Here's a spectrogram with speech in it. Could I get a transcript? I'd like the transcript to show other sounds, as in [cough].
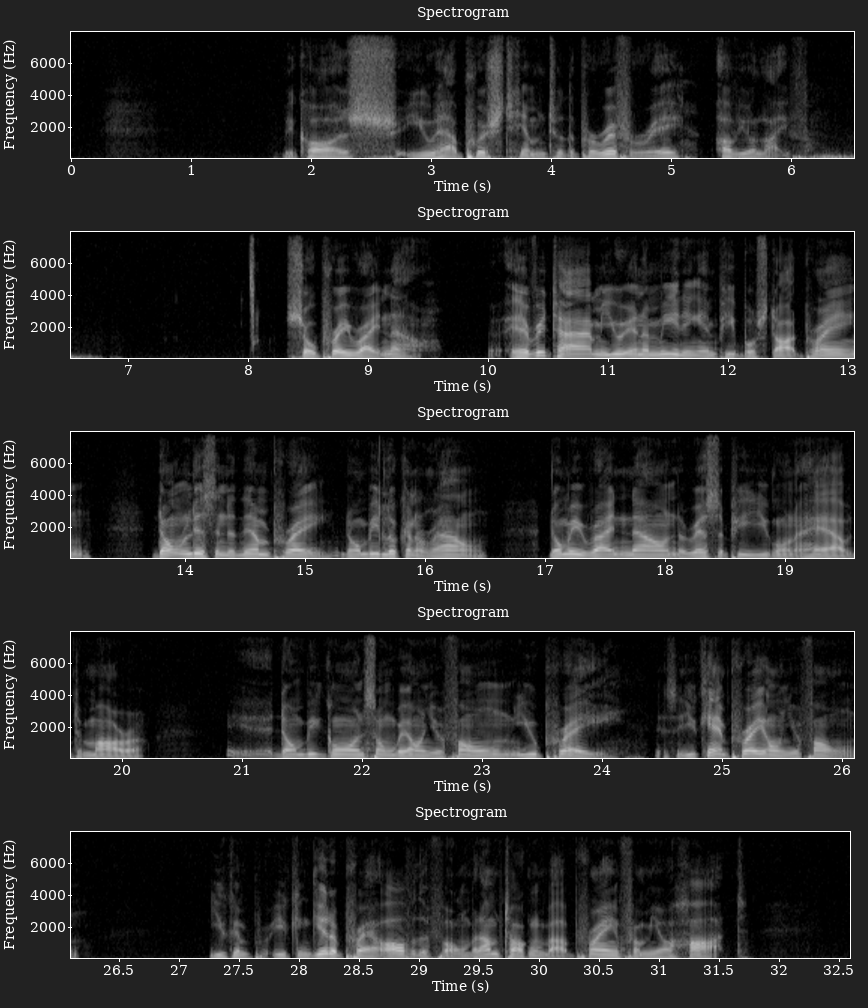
because you have pushed him to the periphery of your life. So pray right now. Every time you're in a meeting and people start praying, don't listen to them pray. Don't be looking around. Don't be writing down the recipe you're going to have tomorrow. Eh, don't be going somewhere on your phone. You pray. You can't pray on your phone you can you can get a prayer off of the phone, but I'm talking about praying from your heart.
